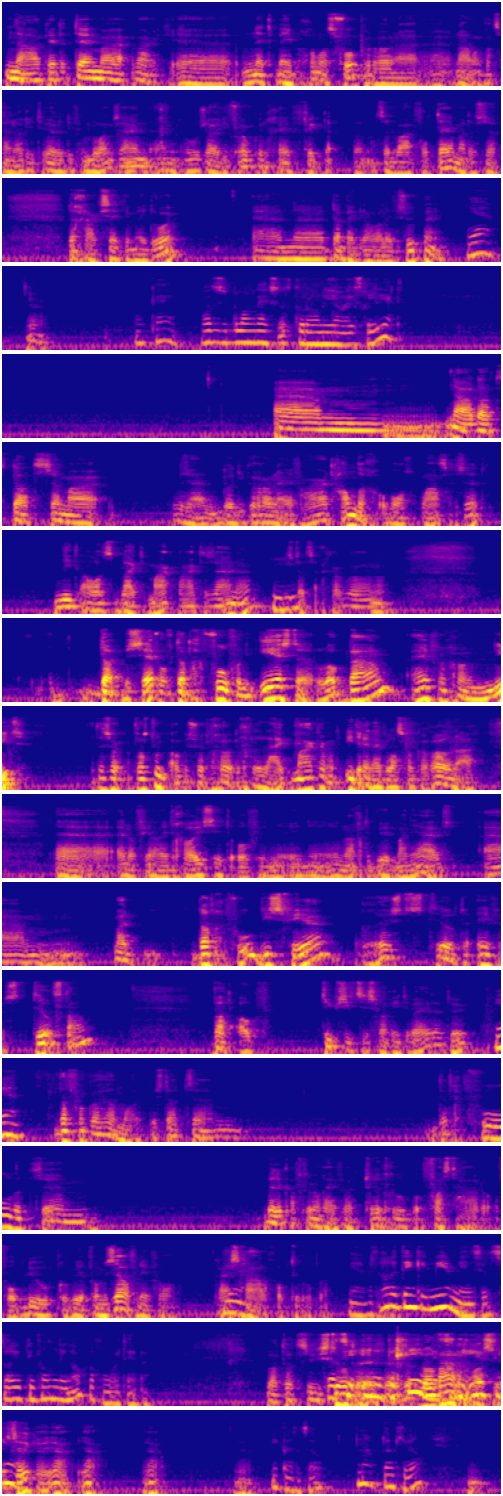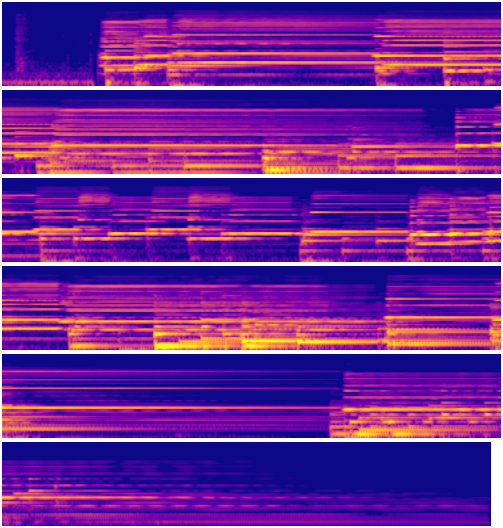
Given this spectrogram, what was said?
Nou, kijk, het thema waar ik eh, net mee begon was voor corona. eh, namelijk, wat zijn nou rituelen die van belang zijn en hoe zou je die vorm kunnen geven? Vind ik dat een ontzettend waardevol thema, dus eh, daar ga ik zeker mee door. En eh, daar ben ik nog wel even zoek mee. Ja, Ja. Oké. Wat is het belangrijkste dat corona jou heeft geleerd? Ehm, nou, dat, dat zeg maar, we zijn door die corona even hardhandig op onze plaats gezet. Niet alles blijkt maakbaar te zijn, hè? dus dat is eigenlijk ook wel. Dat besef of dat gevoel van die eerste lockdown heeft er gewoon niet. Het, is ook, het was toen ook een soort grote gelijkmaker, want iedereen heeft last van corona. Eh, en of je nou in het gooi zit of in, in, een achterbuurt, maakt niet uit. Ehm, maar dat gevoel, die sfeer, rust, stilte, even stilstaan. Wat ook typisch iets is van rituelen natuurlijk. Ja, Dat vond ik wel heel mooi. Dus dat, ehm, dat gevoel, dat ehm, wil ik af en toe nog even terugroepen of vasthouden. Of opnieuw proberen voor mezelf in ieder geval kleinschalig op te roepen. ja, dat hadden denk ik meer mensen. Dat zal je op die wandeling ook wel gehoord hebben. Want dat die ze stilte in het even begin, wel waardig was. eerste, ja. Zeker, ja. ja, ja. Ik had het ook. Nou, dankjewel. Hm.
